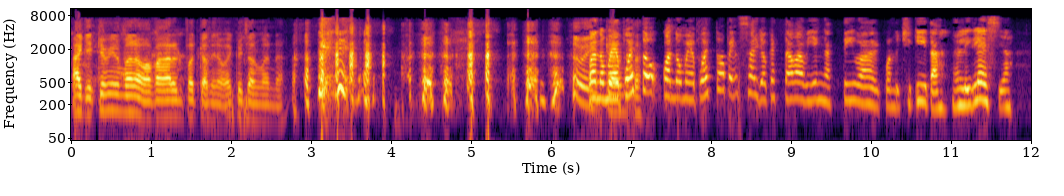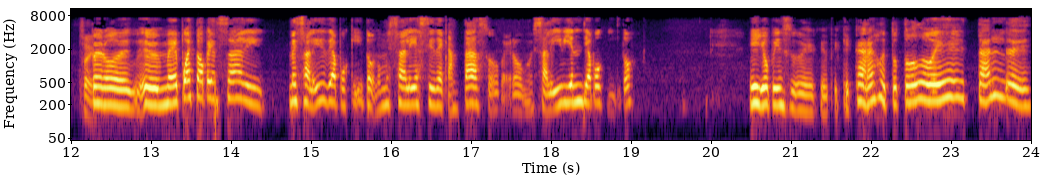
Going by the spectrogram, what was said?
Aquí es que mi hermano va a pagar el podcast y no va a escuchar más nada. cuando me he puesto, cuando me he puesto a pensar, yo que estaba bien activa cuando chiquita en la iglesia, Sí. pero eh, eh, me he puesto a pensar y me salí de a poquito, no me salí así de cantazo, pero me salí bien de a poquito. Y yo pienso, eh, ¿qué, qué carajo? Esto todo es estar eh,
